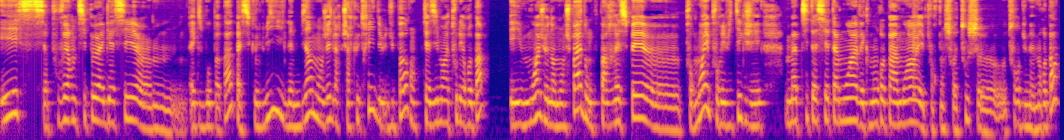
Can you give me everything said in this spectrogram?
Et ça pouvait un petit peu agacer euh, ex-beau papa parce que lui, il aime bien manger de la charcuterie, du, du porc, quasiment à tous les repas. Et moi, je n'en mange pas, donc par respect euh, pour moi et pour éviter que j'ai ma petite assiette à moi avec mon repas à moi et pour qu'on soit tous euh, autour du même repas,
